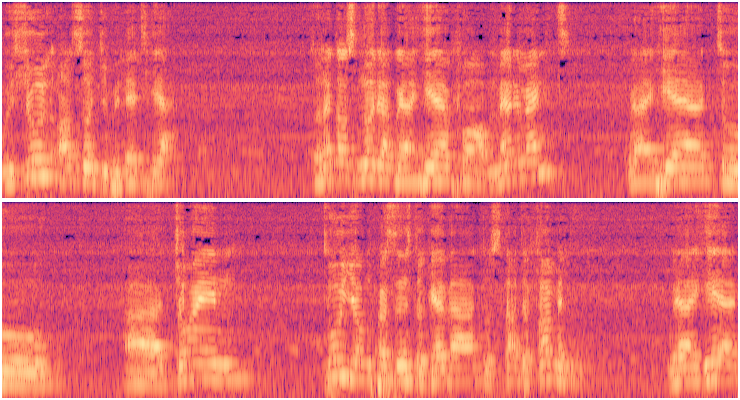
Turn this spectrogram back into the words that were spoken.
we should also jubilate here. So let us know that we are here for merriment. We are here to uh, join two young persons together to start a family. We are here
